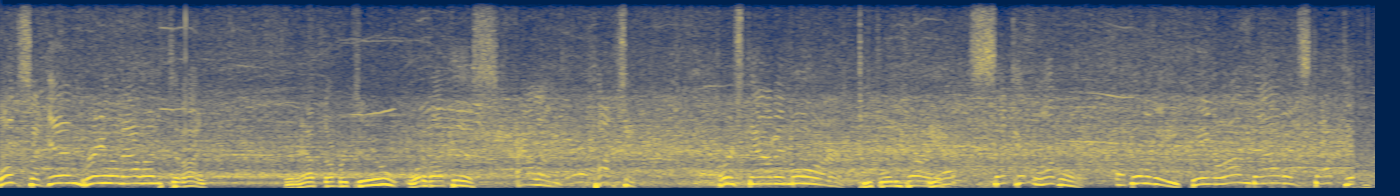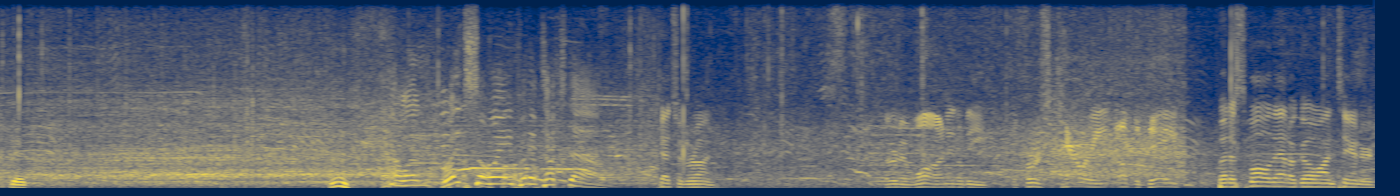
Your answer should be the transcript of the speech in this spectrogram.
once again Braelon Allen tonight. In half number two, what about this? Allen pops it. First down and more. 245. Yep, second level ability being run down and stopped. That's good. Allen breaks away for the touchdown. Catch and run. Third and one. It'll be the first carry of the day. But a small that'll go on Tanner.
